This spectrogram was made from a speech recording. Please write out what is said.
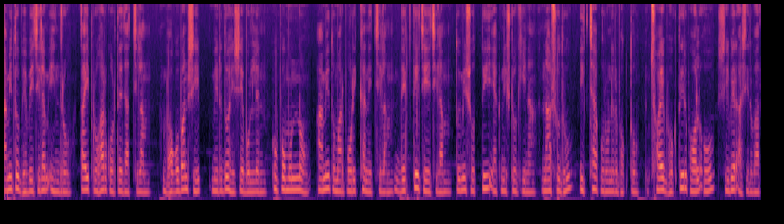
আমি তো ভেবেছিলাম ইন্দ্র, তাই প্রহার করতে যাচ্ছিলাম। ভগবান শিব মৃদু হেসে বললেন উপমন্য আমি তোমার পরীক্ষা নিচ্ছিলাম। দেখতে চেয়েছিলাম তুমি সত্যিই একনিষ্ঠ কিনা না শুধু ইচ্ছা পূরণের ভক্ত, ছয় ভক্তির ফল ও শিবের আশীর্বাদ।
